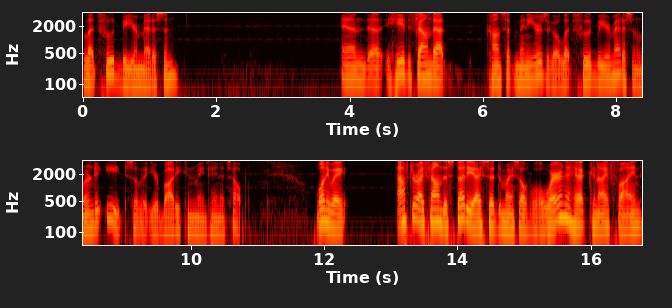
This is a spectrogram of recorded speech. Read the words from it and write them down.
let food be your medicine. And uh, he had found that concept many years ago. Let food be your medicine. Learn to eat so that your body can maintain its health well anyway after i found this study i said to myself well where in the heck can i find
